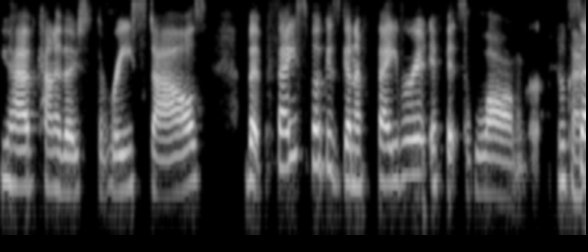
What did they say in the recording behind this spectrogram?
you have kind of those three styles but facebook is going to favor it if it's longer okay so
